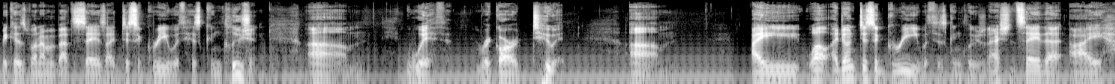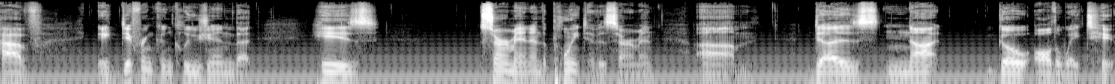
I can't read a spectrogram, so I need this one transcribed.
because what I'm about to say is I disagree with his conclusion um, with regard to it. Um, I well, I don't disagree with his conclusion. I should say that I have a different conclusion that his sermon and the point of his sermon um, does not go all the way to.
